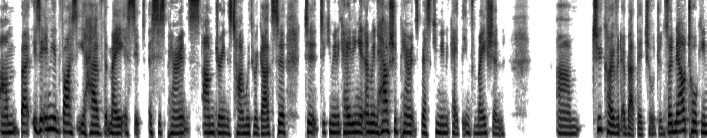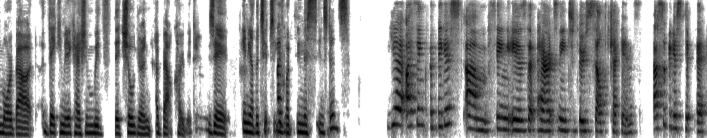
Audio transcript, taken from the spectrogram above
Um, but is there any advice that you have that may assist, assist parents um, during this time with regards to, to, to communicating it? I mean, how should parents best communicate the information um, to COVID about their children? So now talking more about their communication with their children about COVID. Is there any other tips that you've got in this instance? Yeah, I think the biggest um, thing is that parents need to do self check ins That's the biggest tip there.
